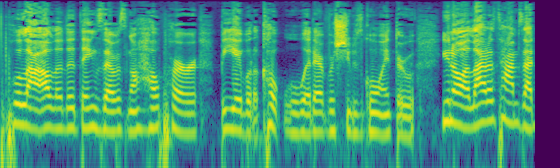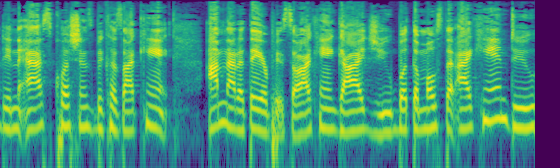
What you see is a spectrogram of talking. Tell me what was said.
pull out all of the things that was going to help her be able to cope with whatever she was going through. You know, a lot of times I didn't ask questions because I can't, I'm not a therapist, so I can't guide you. But the most that I can do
